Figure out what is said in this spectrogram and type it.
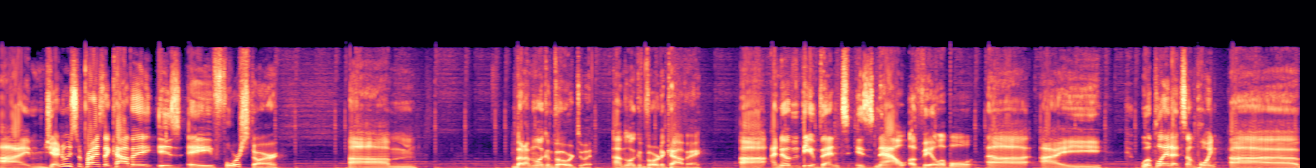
I'm genuinely surprised that Kaveh is a four star. Um, but I'm looking forward to it. I'm looking forward to Kaveh. Uh, I know that the event is now available. Uh, I will play it at some point. Uh,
